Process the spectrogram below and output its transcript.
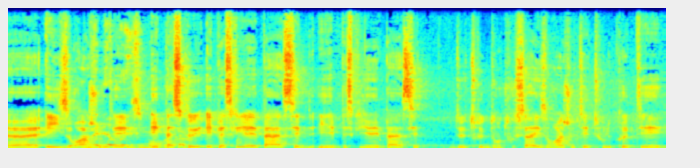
Euh, et ils ont rajouté et parce que et parce qu'il n'y avait pas assez de, et parce qu'il y avait pas assez de trucs dans tout ça, ils ont rajouté tout le côté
